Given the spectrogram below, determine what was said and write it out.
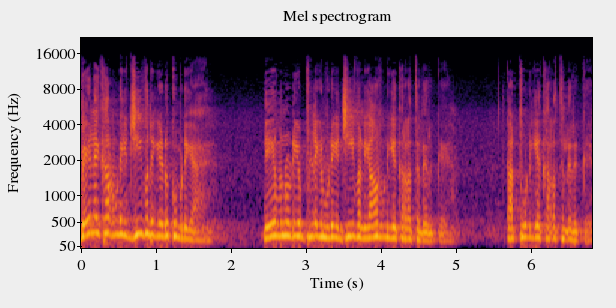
வேலைக்காரனுடைய ஜீவனை எடுக்கும்படியா தேவனுடைய பிள்ளைகளுடைய ஜீவன் யாருடைய கரத்தில் இருக்கு? கத்துடைய கரத்தில் இருக்கு.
